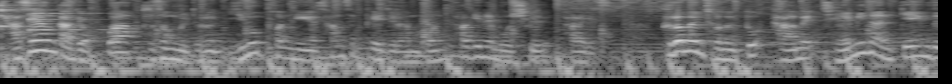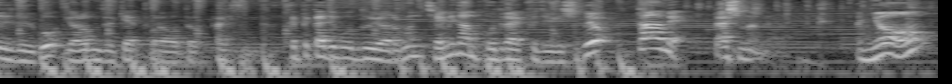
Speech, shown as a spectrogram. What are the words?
자세한 가격과 구성물들은 이노펀딩의 상세 페이지를 한번 확인해 보시길 바라겠습니다. 그러면 저는 또 다음에 재미난 게임들 들고 여러분들께 돌아오도록 하겠습니다. 그때까지 모두 여러분 재미난 보드라이프 즐기시고요. 다음에 다시 만나요. 안녕!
